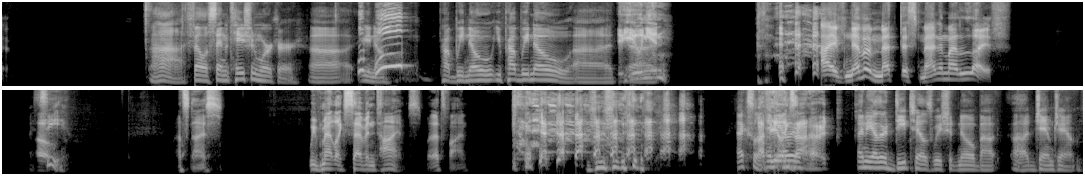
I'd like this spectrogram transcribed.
Ah, fellow sanitation worker. Uh, you know, probably know you probably know uh, The uh, union. I've never met this man in my life. I Oh. see. That's nice. We've met like seven times, but that's fine. My Excellent. Any feelings other, aren't hurt. any other details we should know about uh, Jam Jam?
